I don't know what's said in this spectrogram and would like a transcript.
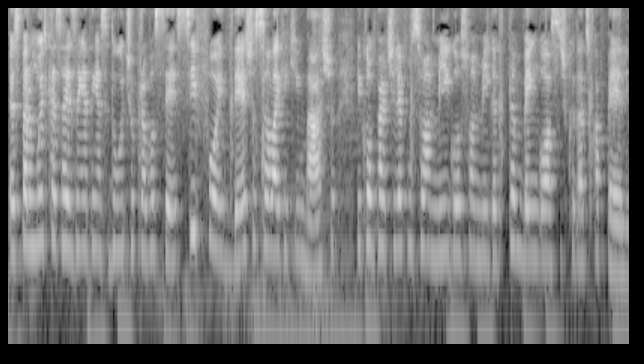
Eu espero muito que essa resenha tenha sido útil para você. Se foi, deixa o seu like aqui embaixo e compartilha com seu amigo ou sua amiga que também gosta de cuidados com a pele.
